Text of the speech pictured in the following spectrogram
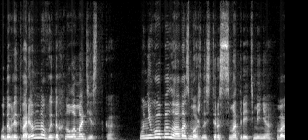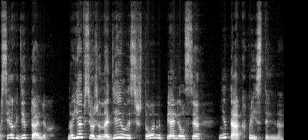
удовлетворенно выдохнула модистка. У него была возможность рассмотреть меня во всех деталях, но я все же надеялась, что он пялился не так пристально.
